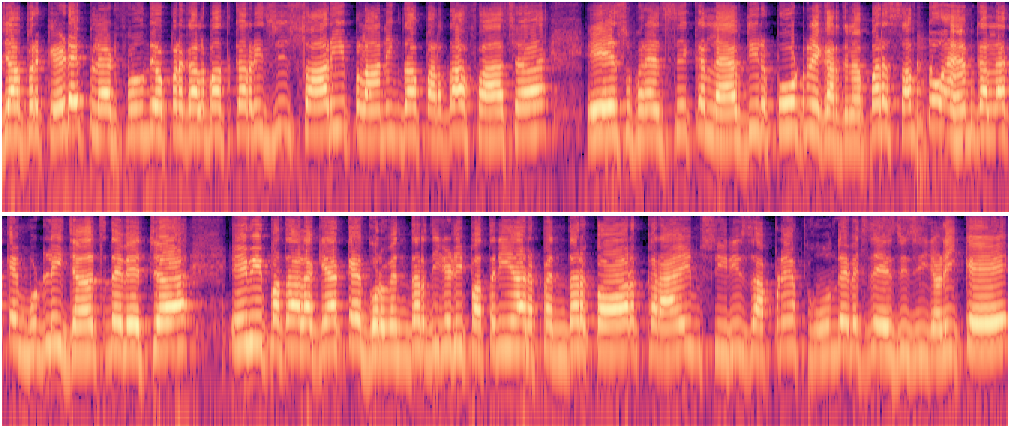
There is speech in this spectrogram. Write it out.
ਜਾਂ ਫਿਰ ਕਿਹੜੇ ਪਲੇਟਫਾਰਮ ਦੇ ਉੱਪਰ ਗੱਲਬਾਤ ਕਰ ਰਹੀ ਸੀ, ਸਾਰੀ ਪਲਾਨਿੰਗ ਦਾ ਪਰਦਾਫਾਸ਼ ਇਸ ਫੋਰੈਂਸਿਕ ਲੈਬ ਦੀ ਰਿਪੋਰਟ ਨੇ ਕਰ ਦੇਣਾ। ਪਰ ਸਭ ਤੋਂ ਅਹਿਮ ਗੱਲ ਆ ਕਿ ਮੁੱਢਲੀ ਜਾਂਚ ਦੇ ਵਿੱਚ ਇਹ ਵੀ ਪਤਾ ਲੱਗਿਆ ਕਿ ਗੁਰਵਿੰਦਰ ਦੀ ਜਿਹੜੀ ਪਤਨੀ ਆ, ਰੁਪਿੰਦਰ ਕੌਰ ਕ੍ਰਾਈਮ ਸੀਰੀਜ਼ ਆਪਣੇ ਫੋਨ ਦੇ ਵਿੱਚ ਦੇਖਦੀ ਸੀ ਜਾਨੀ ਕਿ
